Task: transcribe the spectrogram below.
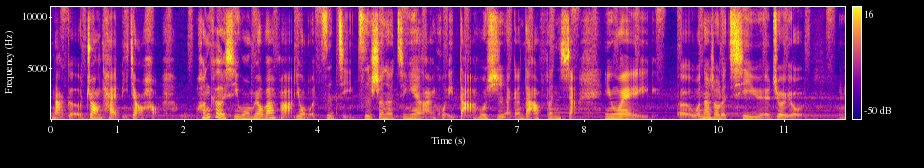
哪个状态比较好？很可惜，我没有办法用我自己自身的经验来回答，或是来跟大家分享，因为呃，我那时候的契约就有。嗯，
